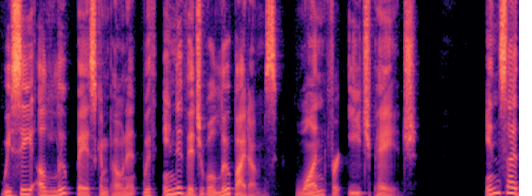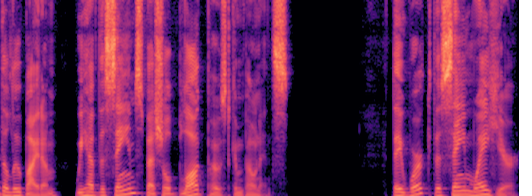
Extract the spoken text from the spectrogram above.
we see a loop-based component with individual loop items, one for each page. Inside the loop item, we have the same special blog post components. They work the same way here.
